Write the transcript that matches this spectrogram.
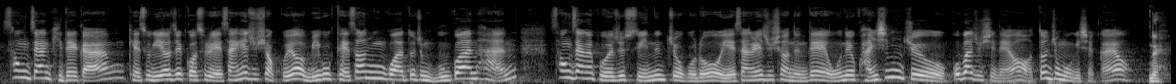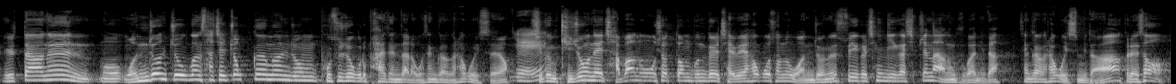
성장 기대감 계속 이어질 것으로 예상해 주셨고요. 미국 대선과도 좀 무관한 성장을 보여줄 수 있는 쪽으로 예상을 해 주셨는데 오늘 관심주 꼽아 주시네요. 어떤 종목이실까요? 네, 일단은 뭐 원전 쪽은 사실 조금은 좀 보수적으로 봐야 된다라고 생각을 하고 있어요. 예. 지금 기존에 잡아 놓으셨던 분들 제외하고서는 원전은 수익을 챙기기가 쉽지는 않은 구간이다 생각을 하고 있습니다. 그래서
